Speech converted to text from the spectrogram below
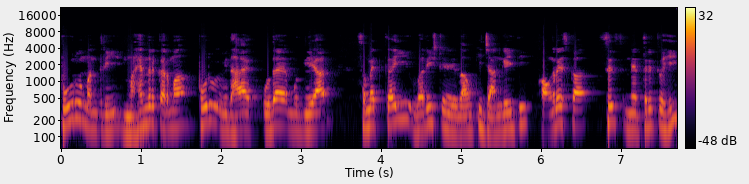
पूर्व मंत्री महेंद्र कर्मा, पूर्व विधायक उदय मुदियार समेत कई वरिष्ठ नेताओं की जान गई थी। कांग्रेस का शीर्ष नेतृत्व ही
